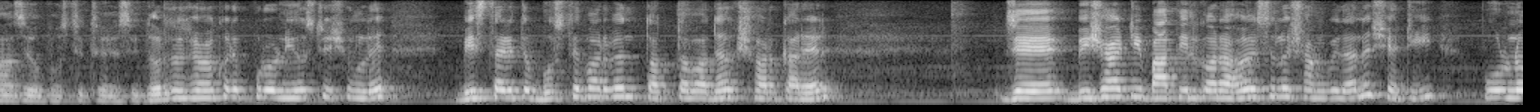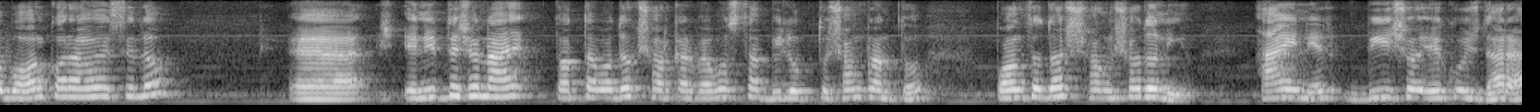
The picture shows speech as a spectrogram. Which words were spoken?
মাঝে উপস্থিত হয়েছি। ধৈর্য সহকারে পুরো নিউজটি শুনলে বিস্তারিত বুঝতে পারবেন। তত্ত্বাবধায়ক সরকারের যে বিষয়টি বাতিল করা হয়েছিল সংবিধানে, সেটি পূর্ণবহাল করা হয়েছিল। এ নির্দেশনায় তত্ত্বাবধায়ক সরকার ব্যবস্থা বিলুপ্ত সংক্রান্ত পঞ্চদশ সংশোধনী আইনের বিশ ও একুশ ধারা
